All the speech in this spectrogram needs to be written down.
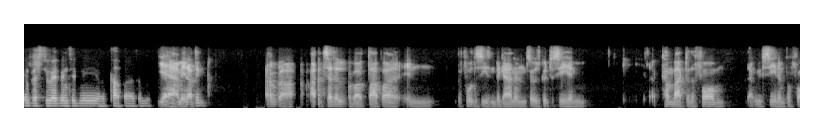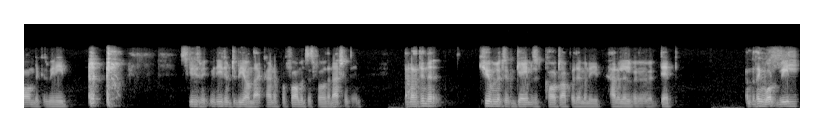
impressed you, Edwin Sydney or Thapa? Or something? Yeah, I mean, I think I, I'd said a lot about Thapa in before the season began, and so it was good to see him come back to the form that we've seen him perform because we need excuse me, we need him to be on that kind of performances for the national team. And I think that cumulative games had caught up with him and he had a little bit of a dip. And I think what really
